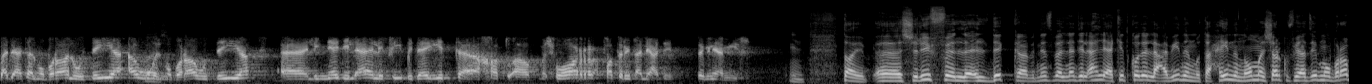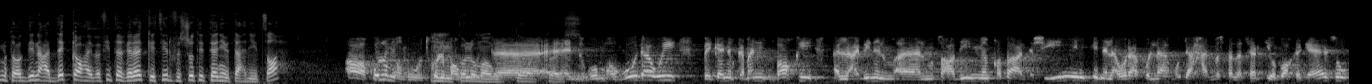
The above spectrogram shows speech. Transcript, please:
بدأت المباراة الودية أول مباراة ودية للنادي الأهلي في بداية خطوه مشوار فترة الإعداد. زميلي أمير. طيب شريف الدكة بالنسبة للنادي الأهلي أكيد كل اللاعبين المتاحين إن هم يشاركوا في هذه المباراة متواجدين على الدكة وهيبقى في تغييرات كتير في الشوط الثاني بالتحديد صح؟ آه كله موجود كله موجود, كله موجود. آه النجوم موجودة وبجانب كمان باقي اللاعبين المصاعدين من قطاع الناشئين. يمكن الأوراق كلها متاحة لمستر لاسارتي وباقي جهازه.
